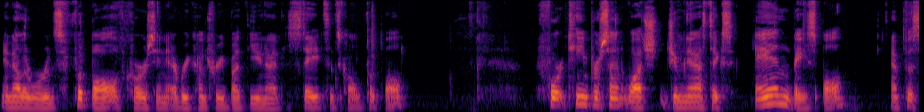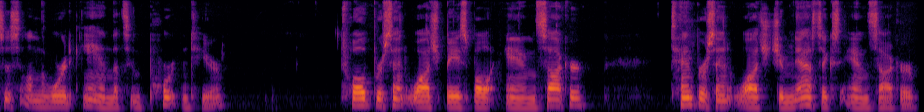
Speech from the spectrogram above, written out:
in other words, football, of course, in every country but the United States, it's called football. 14% watched gymnastics and baseball. Emphasis on the word and, that's important here. 12% watched baseball and soccer. 10% watched gymnastics and soccer,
